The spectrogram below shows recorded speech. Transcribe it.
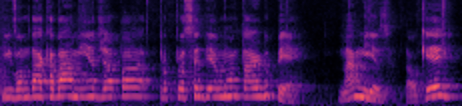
e vamos dar acabamento já para proceder a montar do pé na mesa, tá ok?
